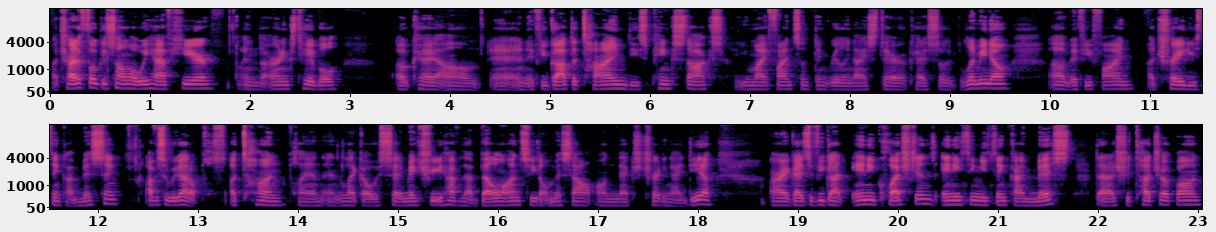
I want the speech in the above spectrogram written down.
uh, try to focus on what we have here in the earnings table. Okay, um, and if you got the time, these pink stocks, you might find something really nice there. Okay, so let me know um, if you find a trade you think I'm missing. Obviously, we got a, a ton planned, and like I always say, make sure you have that bell on so you don't miss out on next trading idea. Alright guys, if you got any questions, anything you think I missed that I should touch up on,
